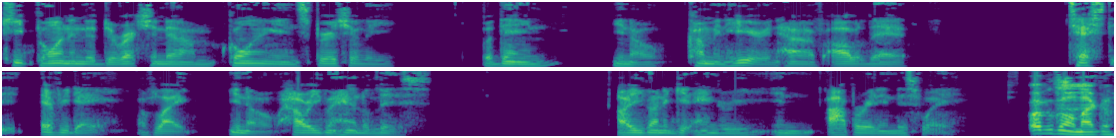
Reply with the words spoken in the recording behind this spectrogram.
keep going in the direction that I'm going in spiritually, but then, you know, come in here and have all of that tested every day of like, you know, how are you going to handle this? Are you going to get angry and operate in this way? Where we going, Michael?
